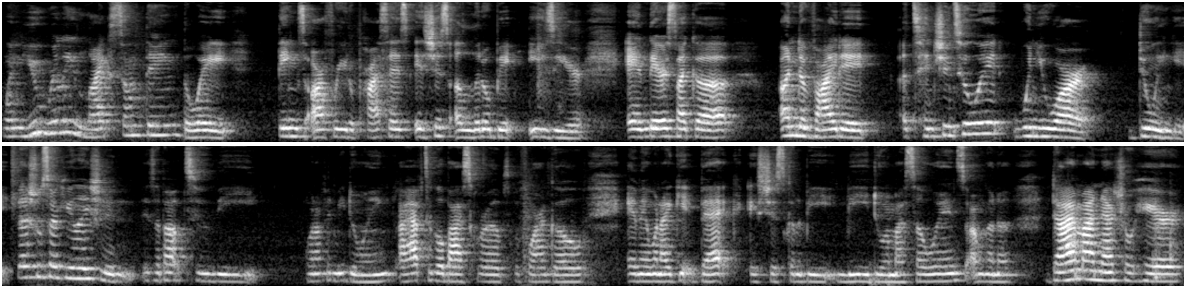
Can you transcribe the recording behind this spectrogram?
When you really like something, the way things are for you to process, it's just a little bit easier. And there's like a undivided attention to it when you are doing it. Special circulation is about to be what I'm gonna be doing. I have to go buy scrubs before I go. And then when I get back, it's just gonna be me doing my sew-in. So I'm gonna dye my natural hair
